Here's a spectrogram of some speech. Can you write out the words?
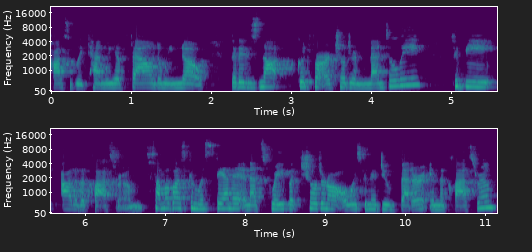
possibly can. We have found and we know that it is not good for our children mentally to be out of the classroom. Some of us can withstand it and that's great but children are always going to do better in the classroom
